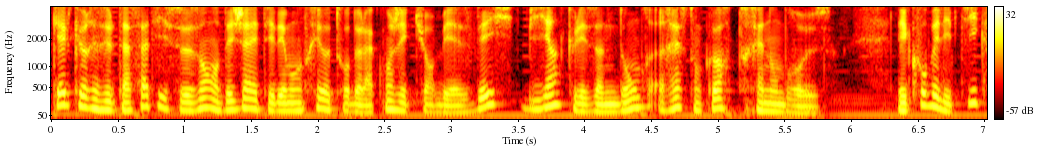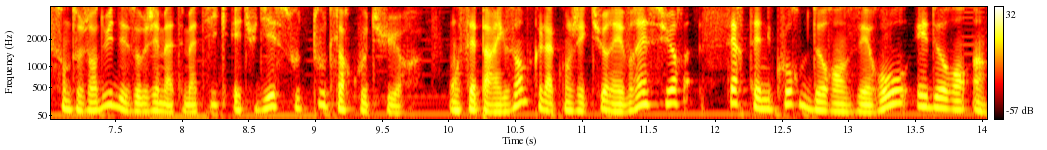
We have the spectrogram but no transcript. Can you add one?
Quelques résultats satisfaisants ont déjà été démontrés autour de la conjecture BSD, bien que les zones d'ombre restent encore très nombreuses. Les courbes elliptiques sont aujourd'hui des objets mathématiques étudiés sous toute leur couture. On sait par exemple que la conjecture est vraie sur certaines courbes de rang 0 et de rang 1,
